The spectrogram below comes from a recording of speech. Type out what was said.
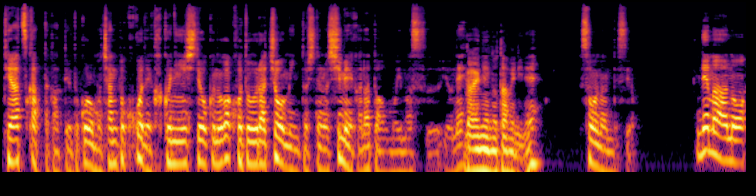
手厚かったかっていうところもちゃんとここで確認しておくのが琴浦町民としての使命かなとは思いますよね。来年のためにね。そうなんですよ。で、まあ、あの、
